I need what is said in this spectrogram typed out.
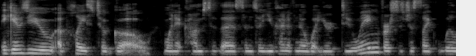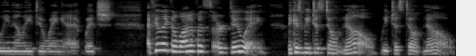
it gives you a place to go when it comes to this and so you kind of know what you're doing versus just like willy-nilly doing it, which I feel like a lot of us are doing because we just don't know. We just don't know.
